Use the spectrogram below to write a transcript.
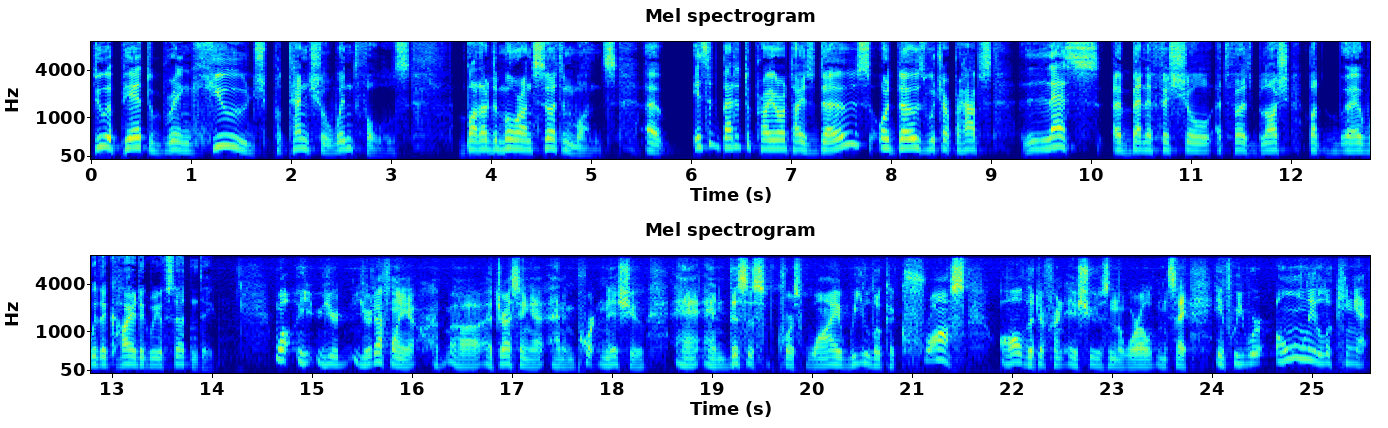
do appear to bring huge potential windfalls, but are the more uncertain ones. Uh, is it better to prioritize those or those which are perhaps less uh, beneficial at first blush, but uh, with a higher degree of certainty? Well, you're you're definitely uh, addressing a, an important issue, and, and, this is, of course, why we look across all the different issues in the world and say if we were only looking at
